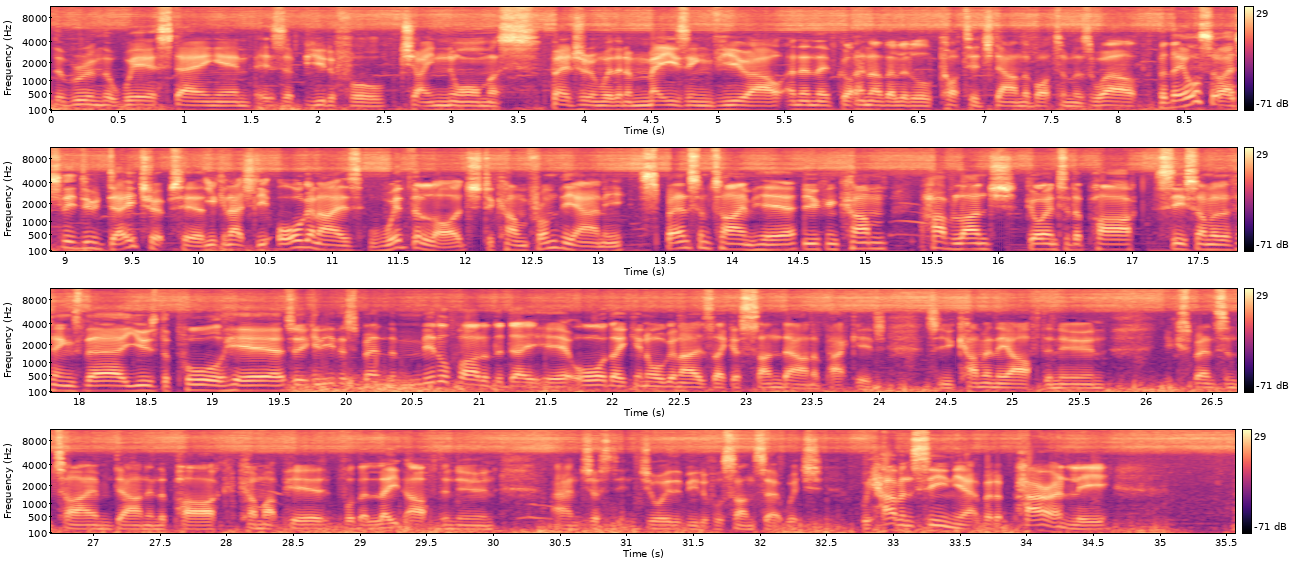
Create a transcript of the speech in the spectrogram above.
The room that we're staying in is a beautiful, ginormous bedroom with an amazing view out, and then they've got another little cottage down the bottom as well. But they also actually do day trips here. You can actually organize with the lodge to come from Diani, spend some time here. You can come, have lunch, go into the park, see some of the things there, use the pool here. So you can either spend the middle part of the day here, or they can organize like a sundowner package. So you come in the afternoon, you can spend some time down in the park, come up here for the late afternoon, and just enjoy the beautiful sunset, which we haven't seen yet, but apparently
